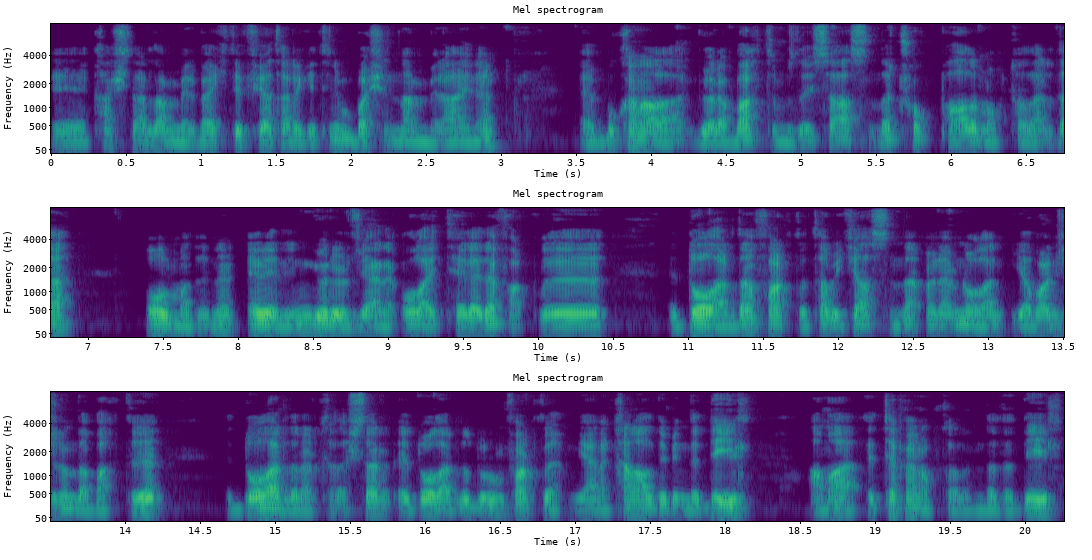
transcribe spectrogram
e, kaçlardan beri belki de fiyat hareketinin başından beri aynen. E, bu kanala göre baktığımızda ise aslında çok pahalı noktalarda olmadığını Ereğli'nin görüyoruz. Yani olay TL'de farklı, e, dolarda farklı. Tabii ki aslında önemli olan yabancının da baktığı e, dolardır arkadaşlar. E, dolarda durum farklı. Yani kanal dibinde değil ama e, tepe noktalarında da değil.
